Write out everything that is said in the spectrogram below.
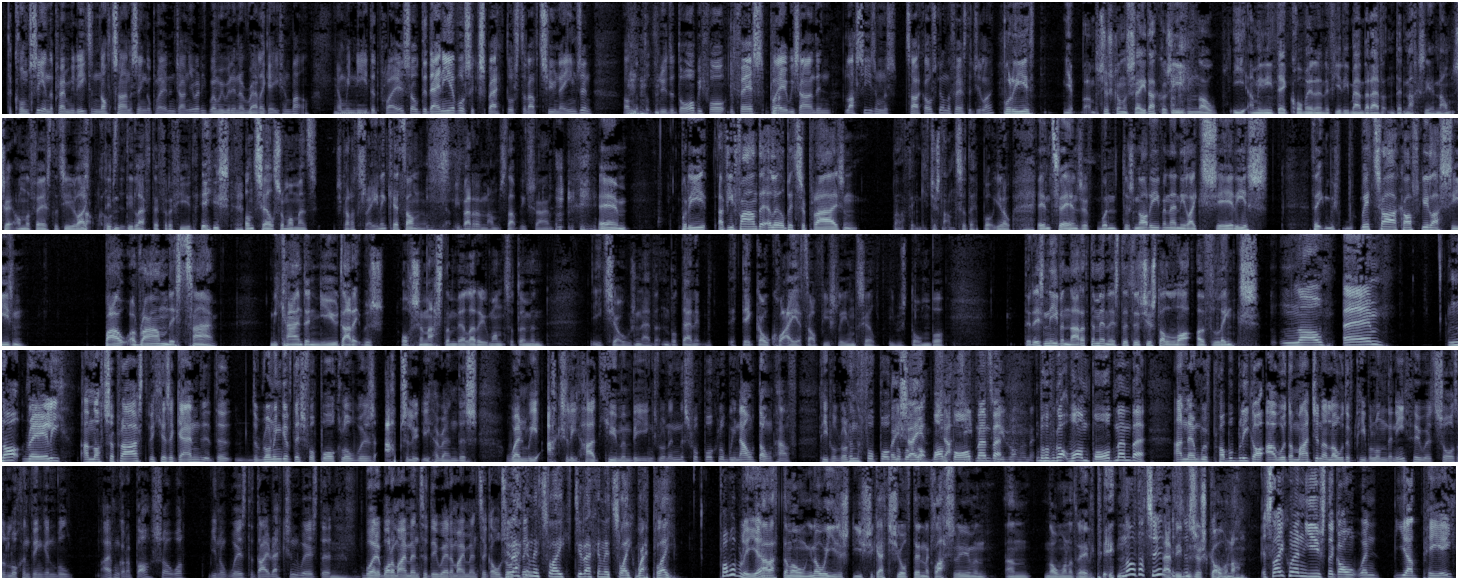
the country in the Premier League to not sign a single player in January when we were in a relegation battle and we mm. needed players. So did any of us expect us to have two names in on the, through the door before the first player we signed in last season was Tarkowski on the first of July? But he, yeah, I'm just going to say that because even though he, I mean, he did come in, and if you remember, Everton didn't actually announce it on the first of July. No, course didn't, they left it for a few days until someone went, "He's got a training kit on." yeah, we better announce that we've signed him. um, but he, have you found it a little bit surprising? Well, I think you've just answered it, but you know, in terms of when there's not even any like serious thing with Tarkowski last season, about around this time, we kind of knew that it was us and Aston Villa who wanted him, and he'd chosen Everton. But then it it did go quiet, obviously, until he was done. But there isn't even that at the minute. Is there? There's just a lot of links. No, um, not really. I'm not surprised because again, the, the running of this football club was absolutely horrendous when we actually had human beings running this football club. We now don't have people running the football What club. We've got one board ChatGPT member. running? We've got one board member, and then we've probably got, I would imagine, a load of people underneath who are sort of look and thinking, well, I haven't got a boss, so what? You know, where's the direction? Where's the hmm. where, what am I meant to do? Where am I meant to go? Do you reckon it's like? Do you reckon it's like wet play? Probably, yeah. Not at the moment, you know, where you just you should get shoved in the classroom and and no one had really been. no, that's it. Everything was just- going on. It's like when you used to go when you had PE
